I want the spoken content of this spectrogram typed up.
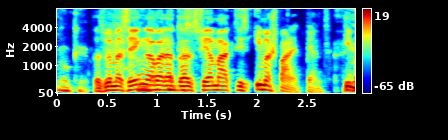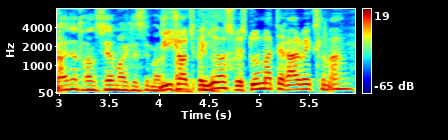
Okay. Das werden wir sehen, aber der Transfermarkt ist immer spannend, Bernd. Immer. Ja, der Transfermarkt ist immer Wie spannend. schaut's bei dir Genau. aus? Wirst du einen Materialwechsel machen?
